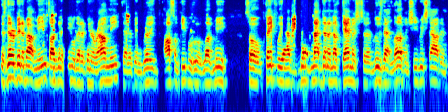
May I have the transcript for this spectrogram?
it's never been about me. It's always been people that have been around me, that have been really awesome people who have loved me. So thankfully, I've not done enough damage to lose that love. And she reached out and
